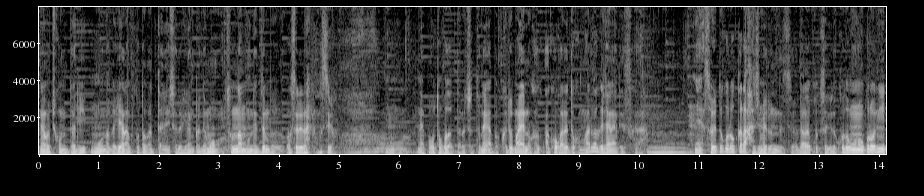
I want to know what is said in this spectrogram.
ね落ち込んだりもうなんか嫌なことがあったりした時なんかでもそんなもんね全部忘れられますよ。うん、やっぱ男だったらちょっとねやっぱ車への憧れとかもあるわけじゃないですか、ね、そういうところから始めるんですよ。だから先ほど子供の頃に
